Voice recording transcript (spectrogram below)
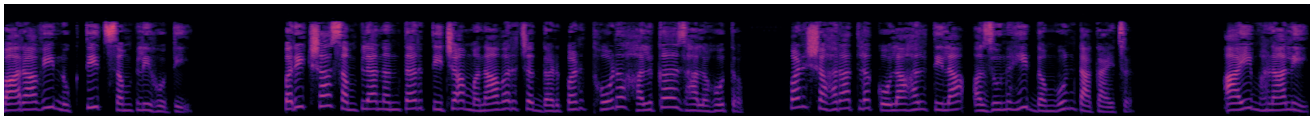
बारावी नुकतीच संपली होती. परीक्षा संपल्यानंतर तिच्या मनावरचं दडपण थोडं हलकं झालं होतं पण शहरातलं कोलाहल तिला अजूनही दमवून टाकायचं. आई म्हणाली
